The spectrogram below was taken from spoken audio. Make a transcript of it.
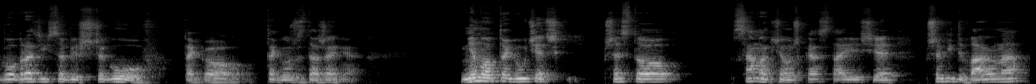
wyobrazić sobie szczegółów tego, tegoż zdarzenia. Nie ma od tego ucieczki. Przez to sama książka staje się przewidywalna,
